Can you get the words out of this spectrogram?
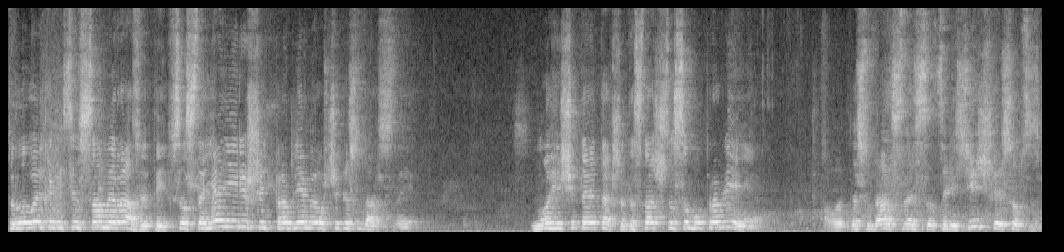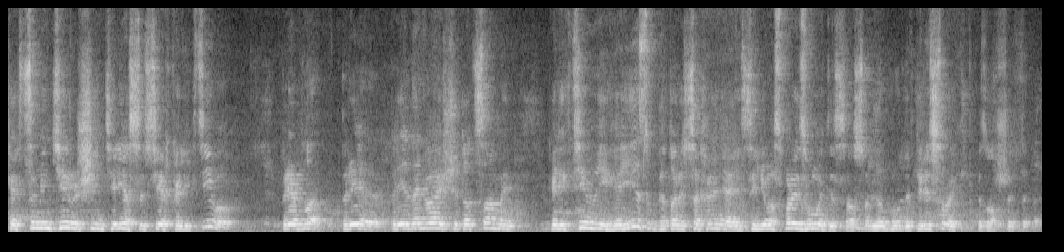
Трудовой коллектив самый развитый, в состоянии решить проблемы общегосударственные. Многие считают так, что достаточно самоуправления. А вот государственная социалистическая собственность, как цементирующая интересы всех коллективов, преодолевающий тот самый коллективный эгоизм, который сохраняется или воспроизводится, особенно в годы перестройки, показал, это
